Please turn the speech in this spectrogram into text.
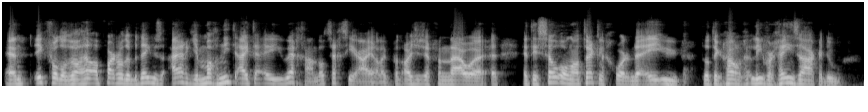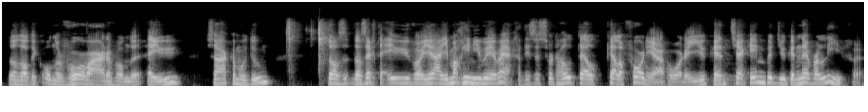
En ik vond dat wel heel apart, want dat betekent dus eigenlijk, je mag niet uit de EU weggaan. Dat zegt ze hier eigenlijk. Want als je zegt van nou, eh, het is zo onaantrekkelijk geworden, de EU, dat ik gewoon liever geen zaken doe, dan dat ik onder voorwaarden van de EU zaken moet doen. Dan, dan zegt de EU van ja, je mag hier niet meer weg. Het is een soort Hotel California geworden. You can check in, but you can never leave.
